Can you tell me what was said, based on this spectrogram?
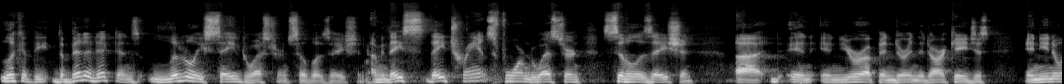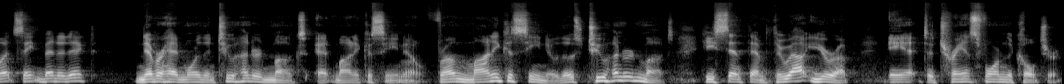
look at the the Benedictines literally saved Western civilization. I mean, they they transformed Western civilization uh, in, in Europe and during the Dark Ages. And you know what? St. Benedict never had more than 200 monks at Monte Cassino. From Monte Cassino, those 200 monks, he sent them throughout Europe and to transform the culture.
